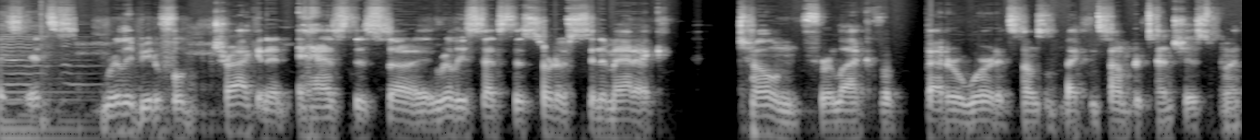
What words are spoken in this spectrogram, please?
it's it's really beautiful track and it, it has this uh, it really sets this sort of cinematic tone for lack of a better word. It sounds that can sound pretentious but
